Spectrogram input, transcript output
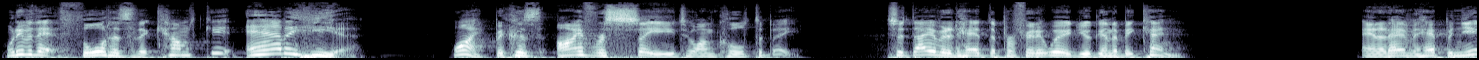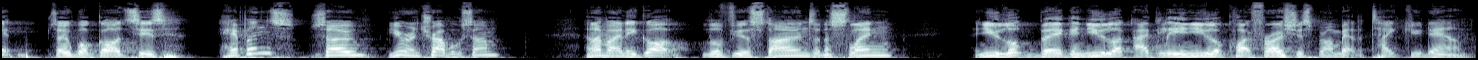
Whatever that thought is that comes, get out of here. Why? Because I've received who I'm called to be. So David had had the prophetic word, you're going to be king. And it hasn't happened yet. So what God says happens. So you're in trouble, son. And I've only got a few stones and a sling. And you look big and you look ugly and you look quite ferocious, but I'm about to take you down.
